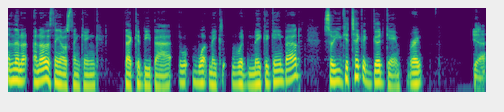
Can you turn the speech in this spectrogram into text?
And then another thing I was thinking that could be bad, what makes would make a game bad. So you could take a good game, right? yeah.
